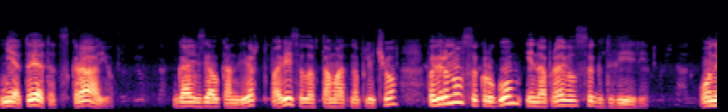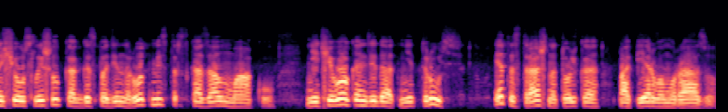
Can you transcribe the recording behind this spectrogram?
Нет, этот, с краю». Гай взял конверт, повесил автомат на плечо, повернулся кругом и направился к двери. Он еще услышал, как господин ротмистр сказал Маку, «Ничего, кандидат, не трусь, это страшно только по первому разу».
